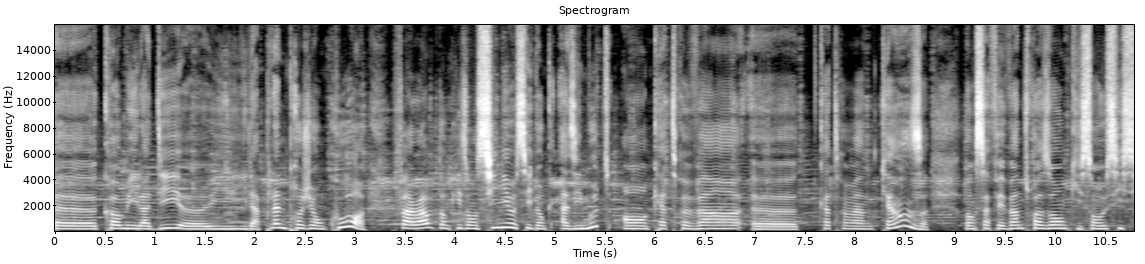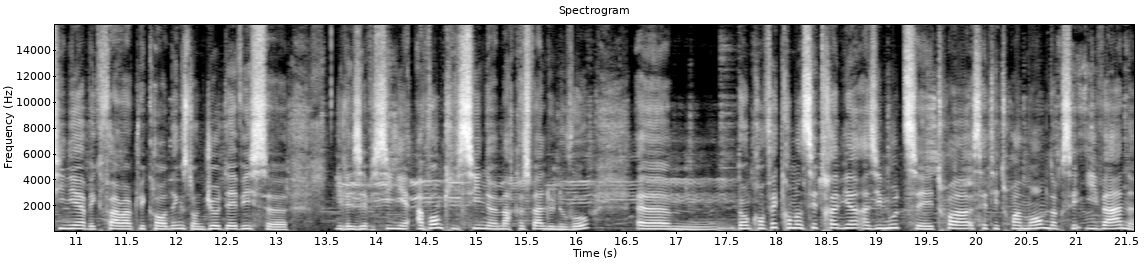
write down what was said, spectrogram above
Euh, comme il a dit, euh, il, a plein de projets en cours. Far Out, donc ils ont signé aussi donc Azimuth en 80, euh, 95. Donc ça fait 23 ans qu'ils sont aussi signés avec Far Out Recordings. Donc Joe Davis, il les a signés avant qu'il signe Marcus Val de nouveau. Euh, donc en fait, comme on sait très bien, trois, c'était trois membres. Donc c'est Ivan,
